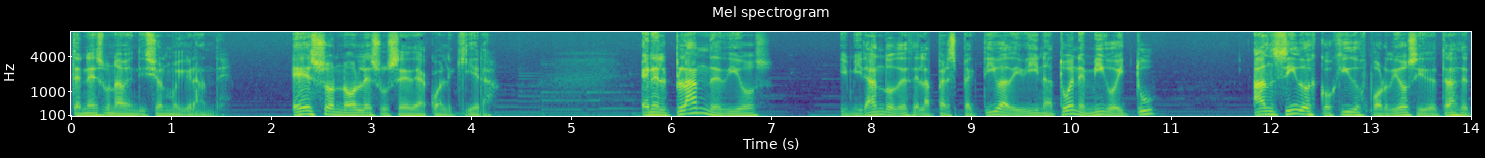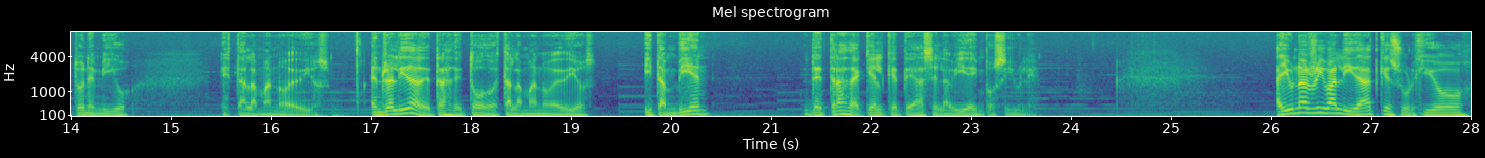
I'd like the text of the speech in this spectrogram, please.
Tenés una bendición muy grande. Eso no le sucede a cualquiera. En el plan de Dios y mirando desde la perspectiva divina, tu enemigo y tú han sido escogidos por Dios y detrás de tu enemigo está la mano de Dios. En realidad detrás de todo está la mano de Dios y también detrás de aquel que te hace la vida imposible. Hay una rivalidad que surgió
